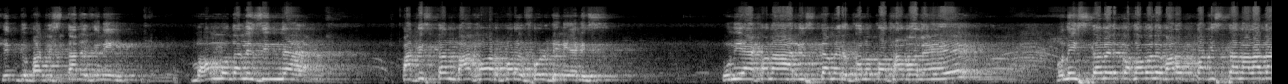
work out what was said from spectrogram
কিন্তু পাকিস্তানে যিনি মোহাম্মদ আলী জিন্না পাকিস্তান ভাগ হওয়ার পরে ফোল্টি নিয়ে নিস। উনি এখন আর ইসলামের কোন কথা বলে, উনি ইসলামের কথা বলে ভারত পাকিস্তান আলাদা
